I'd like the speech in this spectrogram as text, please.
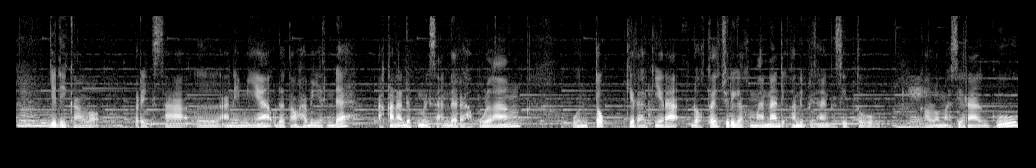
Hmm. Jadi kalau periksa uh, anemia udah tahu HB-nya rendah, akan ada pemeriksaan darah ulang untuk kira-kira dokternya curiga ke mana akan diperiksa ke situ. Okay. Kalau masih ragu,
